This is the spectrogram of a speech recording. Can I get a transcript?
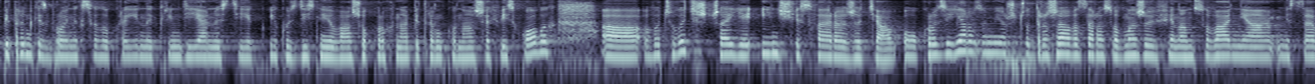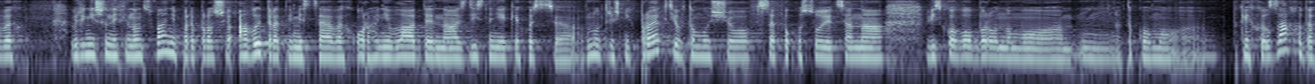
підтримки Збройних сил України, крім діяльності, яку здійснює ваш округ на підтримку наших військових, вочевидь, ще є інші сфери життя в окрузі. Я розумію, що держава зараз обмежує фінансування місцевих. Вірніше, не фінансування, перепрошую, а витрати місцевих органів влади на здійснення якихось е, внутрішніх проєктів, тому що все фокусується на військово-оборонному такому е, таких заходах.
